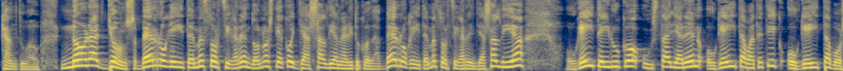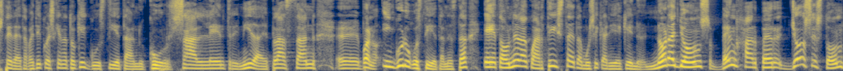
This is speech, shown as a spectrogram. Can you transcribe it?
kantu hau. Nora Jones, berrogei emezortzi garen donostiako jasaldian arituko da. Berrogei emezortzi garen jasaldia, hogeita iruko ustailaren hogeita batetik hogeita bostera. Eta baitiko eskenatoki guztietan, kursalen, trinida de plazan, eh, bueno, inguru guztietan, ez da? Eta onelako artista eta musikariekin Nora Jones, Ben Harper, Joss Stone,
